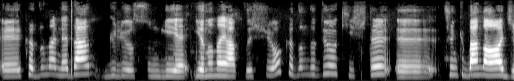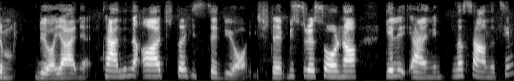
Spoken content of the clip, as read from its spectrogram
E, kadına neden gülüyorsun diye yanına yaklaşıyor. Kadın da diyor ki işte e, çünkü ben ağacım diyor yani kendini ağaçta hissediyor. İşte bir süre sonra gele yani nasıl anlatayım?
